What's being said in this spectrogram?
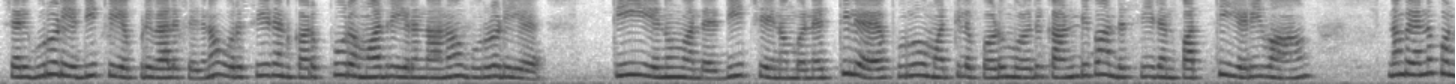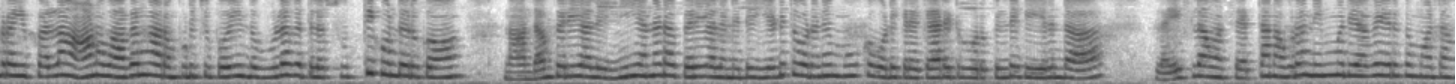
சரி குருடைய தீட்சை எப்படி வேலை செய்யுதுன்னா ஒரு சீடன் கற்பூர மாதிரி இருந்தானா குருடைய தீ எனும் அந்த தீட்சை நம்ம நெத்தில புருவ மத்தியில படும் பொழுது கண்டிப்பா அந்த சீடன் பத்தி எரிவான் நம்ம என்ன பண்ணுறோம் இப்போல்லாம் ஆணவ அகங்காரம் பிடிச்சி போய் இந்த உலகத்தில் சுற்றி கொண்டு இருக்கோம். நான் தான் பெரிய ஆளு. நீ என்னடா பெரிய ஆளுன்னுட்டு எடுத்த உடனே மூக்க ஒடிக்கிற கேரக்டர் ஒரு பிள்ளைக்கு இருந்தா லைஃப்பில் அவன் செத்தானா கூட நிம்மதியாகவே இருக்க மாட்டான்.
